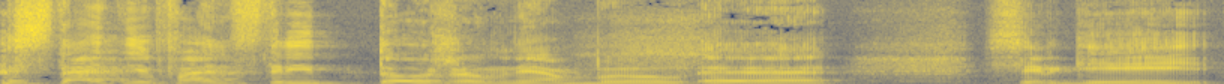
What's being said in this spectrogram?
Кстати, Файн Стрит тоже у меня был э, Сергей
